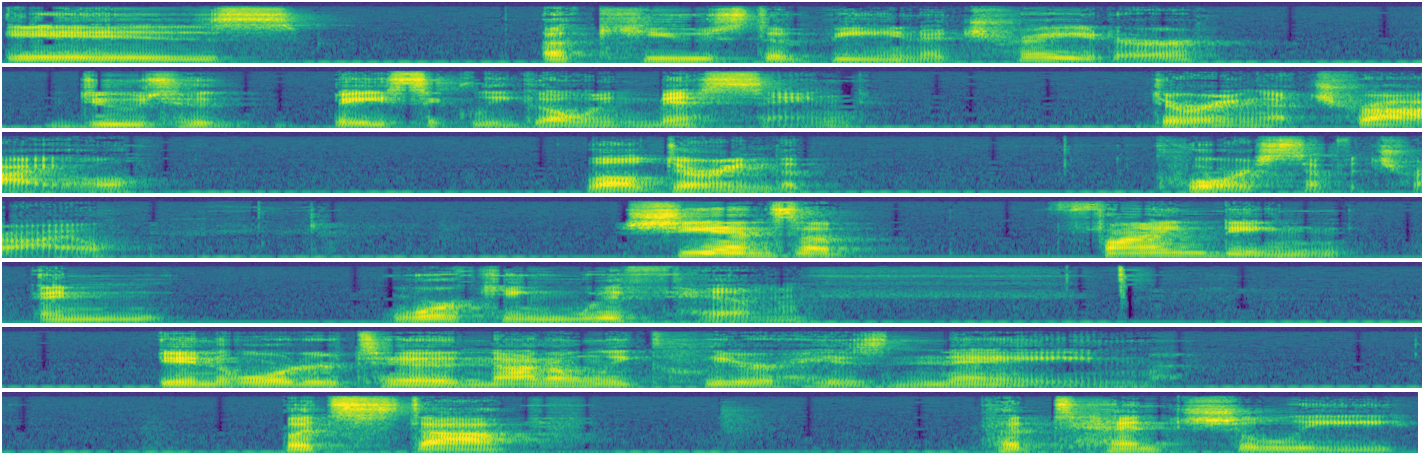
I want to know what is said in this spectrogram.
is accused of being a traitor due to basically going missing during a trial, well, during the course of a trial, she ends up finding and working with him in order to not only clear his name, but stop potentially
